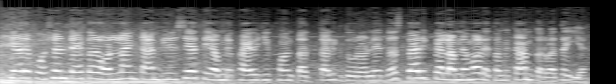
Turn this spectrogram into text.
અત્યારે પોષણ ટેકર ઓનલાઈન કામગીરી છે તે અમને ફાઇવજી ફોન તાત્કાલિક ધોરણે દસ તારીખ પહેલાં અમને મળે. તો અમે કામ કરવા તૈયાર.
